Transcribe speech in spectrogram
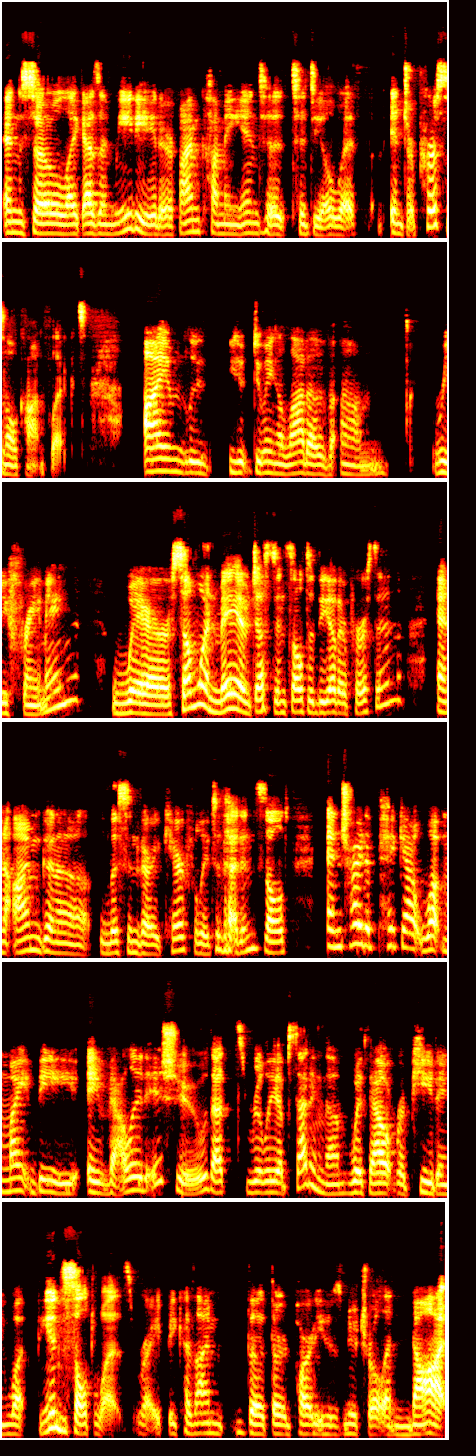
And so, like as a mediator, if I'm coming in to, to deal with interpersonal conflicts, I'm doing a lot of um, reframing where someone may have just insulted the other person, and I'm gonna listen very carefully to that insult and try to pick out what might be a valid issue that's really upsetting them without repeating what the insult was, right? Because I'm the third party who's neutral and not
